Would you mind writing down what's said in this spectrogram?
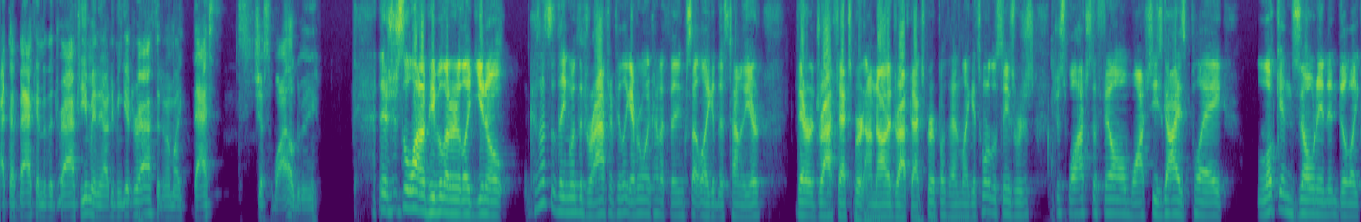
at the back end of the draft. He may not even get drafted, and I'm like, that's just wild to me. There's just a lot of people that are like, you know, because that's the thing with the draft. I feel like everyone kind of thinks that like at this time of the year they're a draft expert. I'm not a draft expert, but then like it's one of those things where just just watch the film, watch these guys play, look and zone in into like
